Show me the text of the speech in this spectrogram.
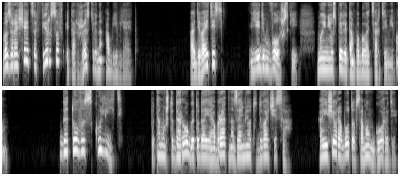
возвращается Фирсов и торжественно объявляет. «Одевайтесь, едем в Волжский, мы не успели там побывать с Артемьевым». Готова скулить, потому что дорога туда и обратно займет два часа, а еще работа в самом городе.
